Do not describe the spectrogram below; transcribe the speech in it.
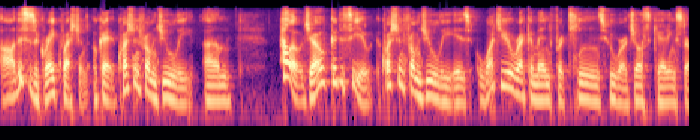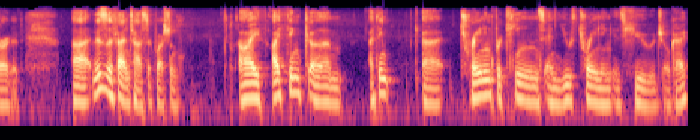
Uh, this is a great question. Okay, question from Julie. Um, Hello, Joe. Good to see you. A question from Julie is What do you recommend for teens who are just getting started? Uh, this is a fantastic question. I I think um, I think uh, training for teens and youth training is huge. Okay,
